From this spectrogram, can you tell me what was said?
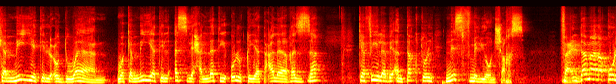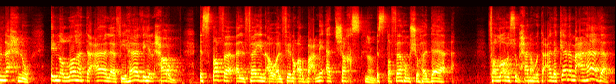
كمية العدوان وكمية الأسلحة التي ألقيت على غزة كفيلة بأن تقتل نصف مليون شخص. فعندما نقول نحن إن الله تعالى في هذه الحرب اصطفى 2000 أو 2400 شخص نعم. اصطفاهم شهداء. فالله سبحانه وتعالى كان مع هذا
